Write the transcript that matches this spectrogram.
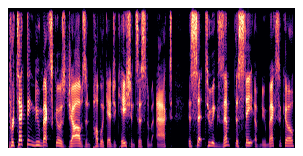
Protecting New Mexico's Jobs and Public Education System Act is set to exempt the state of New Mexico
